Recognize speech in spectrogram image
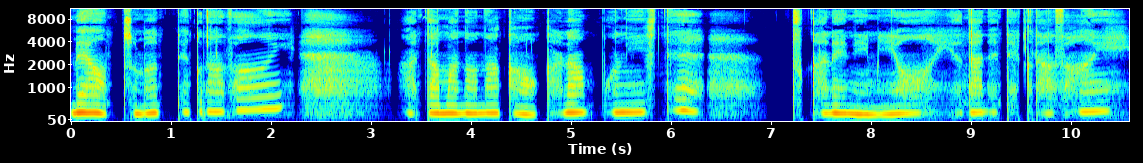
目をつむってください。頭の中を空っぽにして、疲れに身を委ねてください。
